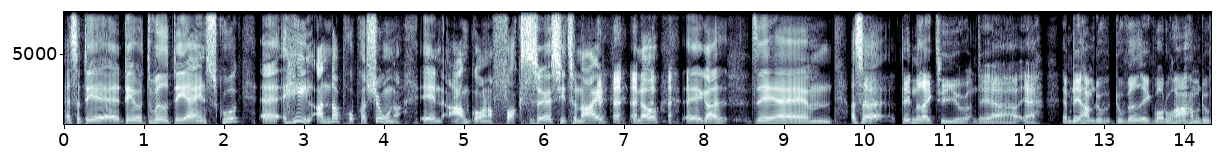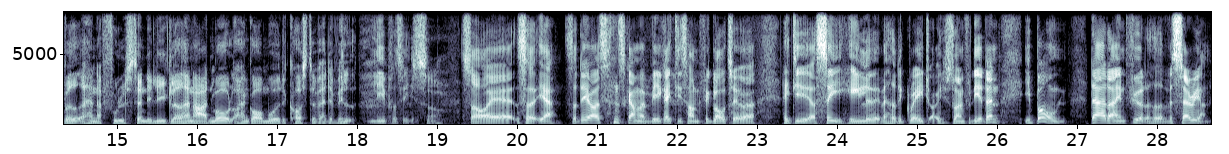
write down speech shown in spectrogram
Altså, det, er- det du ved, det er en skurk af helt andre proportioner end I'm gonna fuck Cersei tonight, you know? Ikke? Det er... Um, og så... Det, det er den rigtige Euron. Det er, ja, jamen det er ham, du, du ved ikke, hvor du har ham, og du ved, at han er fuldstændig ligeglad. Han har et mål, og han går mod det koste, hvad det vil. Lige præcis. Så. Så, øh, så ja, så det er også en skam, at vi ikke rigtig sådan fik lov til at, rigtig at se hele, hvad hedder det, Greyjoy-historien. Fordi at den, i bogen, der er der en fyr, der hedder Viserion.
